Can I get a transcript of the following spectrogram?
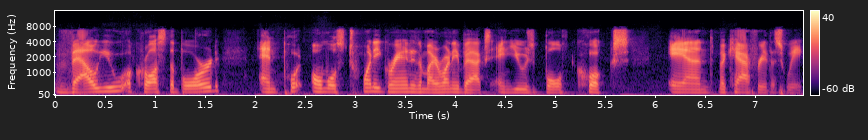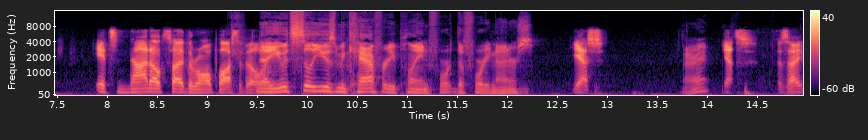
value across the board and put almost 20 grand into my running backs and use both Cooks and McCaffrey this week. It's not outside the realm of possibility. now you would still use McCaffrey playing for the 49ers? yes, All right. yes, because I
